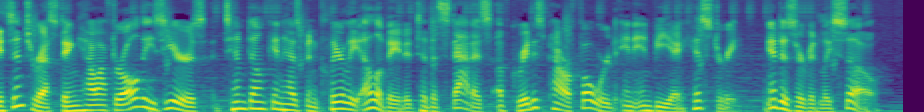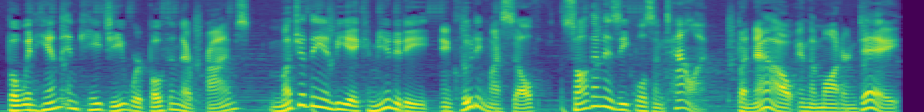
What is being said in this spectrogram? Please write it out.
It's interesting how, after all these years, Tim Duncan has been clearly elevated to the status of greatest power forward in NBA history, and deservedly so. But when him and KG were both in their primes, much of the NBA community, including myself, saw them as equals in talent. But now, in the modern day,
